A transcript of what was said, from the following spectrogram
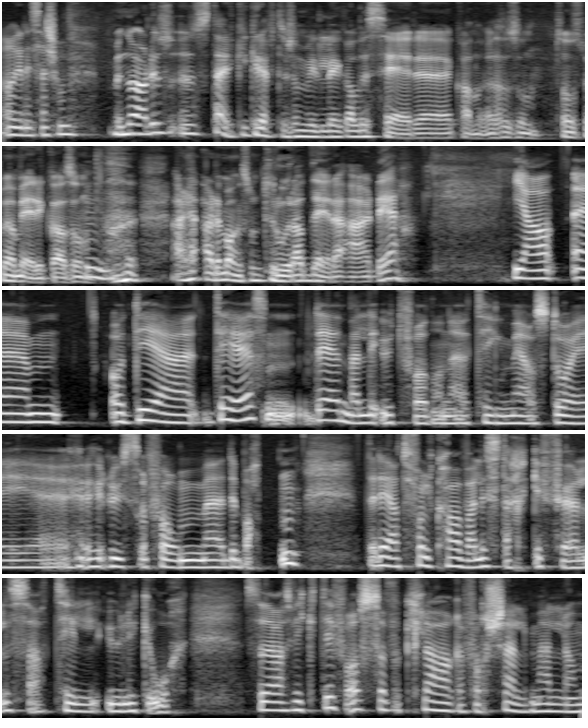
organisasjon. Men nå er det sterke krefter som vil legalisere Canada, altså sånn, sånn, som i Amerika. Sånn. Mm. er, det, er, det, mange som tror at dere er det? Ja. Um, og det, det, er, det, er, en veldig utfordrende ting med å stå i eh, rusreformdebatten. Det er det at folk har veldig sterke følelser til ulike ord. Så det har vært viktig for oss å forklare forskjell mellom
